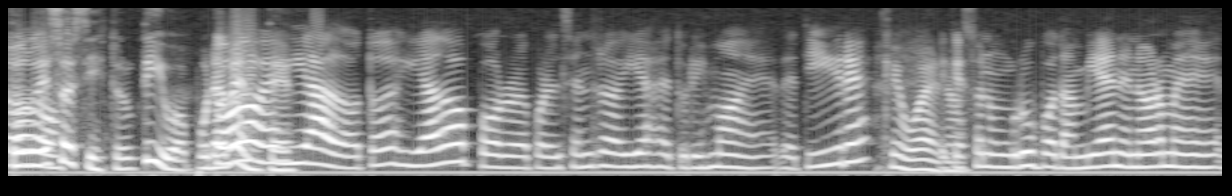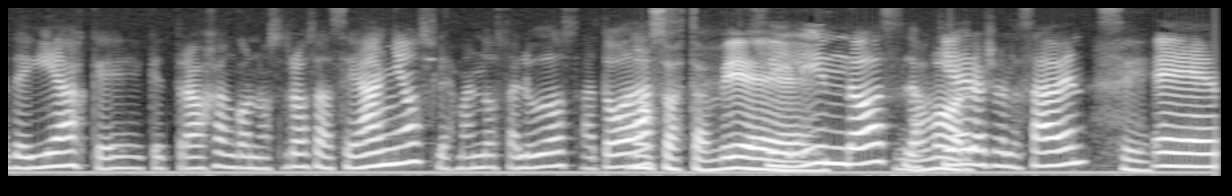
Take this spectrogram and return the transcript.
Todo, todo. eso es instructivo, todo es puramente. guiado todo es guiado por, por el centro de guías de turismo de, de Tigre Qué bueno. eh, que son un grupo también enorme de guías que, que trabajan con nosotros hace años les mando saludos a todas Mozos también. Sí, lindos, los amor. quiero, ellos lo saben. Sí. Eh,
